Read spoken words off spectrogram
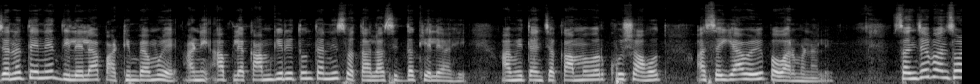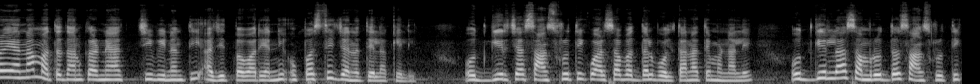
जनतेने दिलेल्या पाठिंब्यामुळे आणि आपल्या कामगिरीतून त्यांनी स्वतःला सिद्ध केले आहे. आम्ही त्यांच्या कामावर खुश आहोत असे यावेळी पवार म्हणाले. संजय बनसोळे यांना मतदान करण्याची विनंती अजित पवार यांनी उपस्थित जनतेला केली. उदगीरच्या सांस्कृतिक वारसाबद्दल बोलताना ते म्हणाले उदगीरला समृद्ध सांस्कृतिक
